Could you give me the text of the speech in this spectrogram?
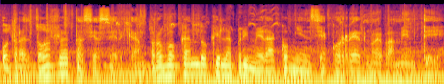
otras dos ratas se acercan, provocando que la primera comience a correr nuevamente.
